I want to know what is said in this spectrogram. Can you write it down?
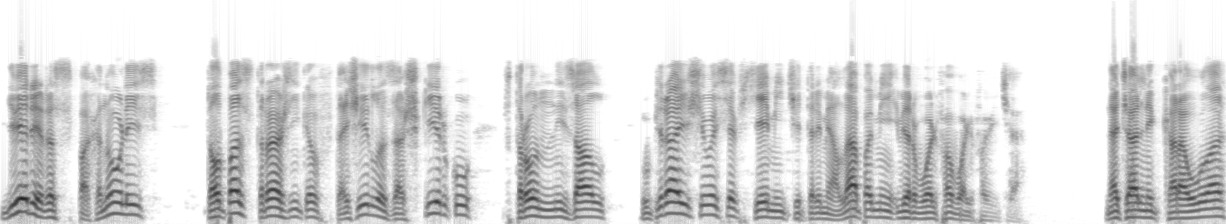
Двери распахнулись, толпа стражников тащила за шкирку в тронный зал, упирающегося всеми четырьмя лапами Вервольфа Вольфовича. Начальник караула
